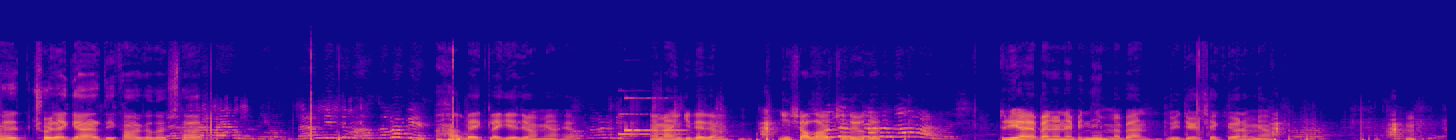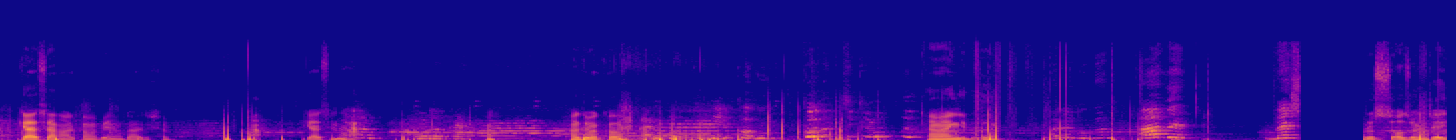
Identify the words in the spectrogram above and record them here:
Evet çöle geldik arkadaşlar. Bekle geliyorum bin. Hemen gidelim. İnşallah açılıyordur. Dur ya ben öne bineyim mi? Ben videoyu çekiyorum ya. Hı. Gel sen arkama benim kardeşim. Gelsene. Ha. Hadi bakalım. Hemen gidelim. Rus az önce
